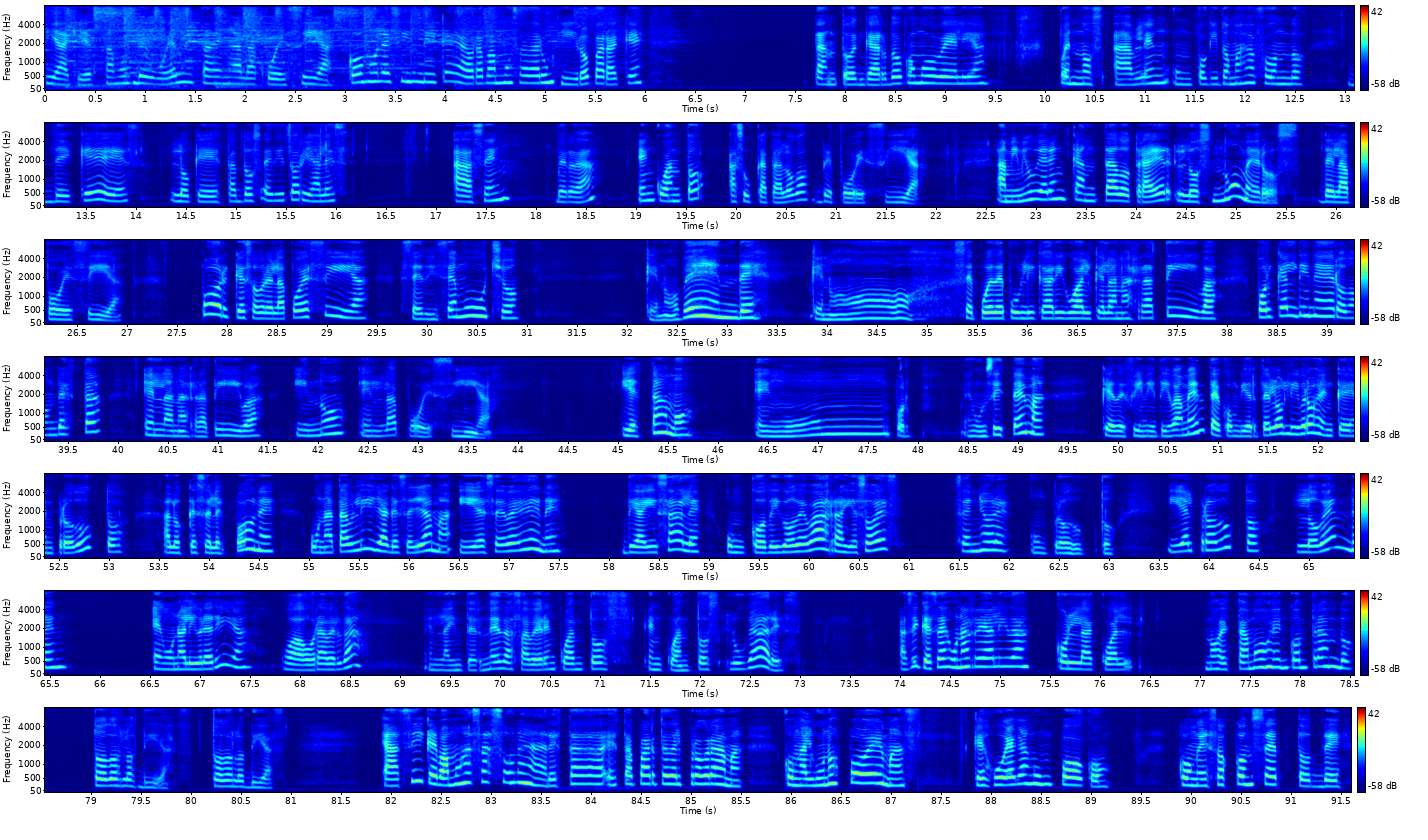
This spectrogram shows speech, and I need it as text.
Y aquí estamos de vuelta en A la Poesía. Como les indiqué, ahora vamos a dar un giro para que tanto Edgardo como Belia pues nos hablen un poquito más a fondo de qué es lo que estas dos editoriales hacen, ¿verdad? En cuanto a sus catálogos de poesía. A mí me hubiera encantado traer los números de la poesía, porque sobre la poesía se dice mucho que no vende, que no se puede publicar igual que la narrativa, porque el dinero, ¿dónde está? En la narrativa y no en la poesía. Y estamos en un, por, en un sistema que definitivamente convierte los libros en que en productos a los que se les pone una tablilla que se llama ISBN, de ahí sale un código de barras y eso es, señores, un producto. Y el producto lo venden en una librería o ahora, ¿verdad? En la internet a saber en cuántos en cuántos lugares. Así que esa es una realidad con la cual nos estamos encontrando todos los días, todos los días. Así que vamos a sazonar esta, esta parte del programa con algunos poemas que juegan un poco con esos conceptos de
